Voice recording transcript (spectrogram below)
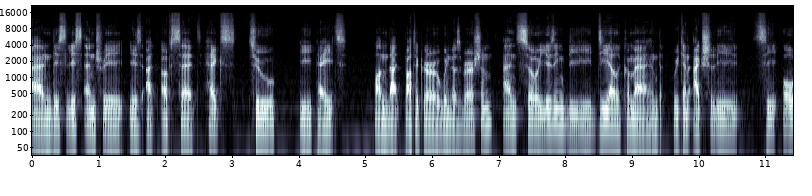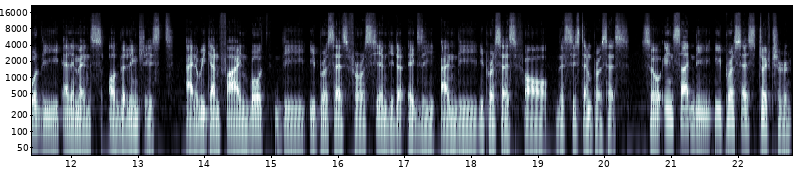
And this list entry is at offset hex 2e8 on that particular Windows version. And so using the DL command, we can actually see all the elements of the linked list and we can find both the eProcess for cmd.exe and the eProcess for the system process. So inside the eProcess structure,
